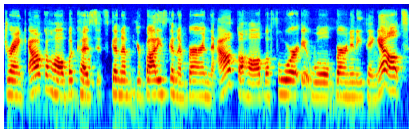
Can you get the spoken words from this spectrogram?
drank alcohol because it's gonna your body's gonna burn the alcohol before it will burn anything else.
